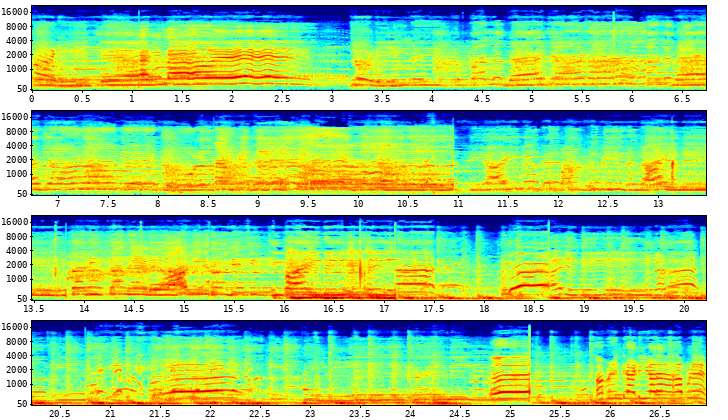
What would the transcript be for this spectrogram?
ਕੋੜੀ ਤੇ ਅੱਲਾ ਓਏ ਜੋੜੀ ਇੱਕ ਪਲ ਬਹਿ ਜਾਣਾ ਪਲ ਬਹਿ ਜਾਣਾ ਮੇਰੇ ਕੋਲ ਲੰਘ ਦੇ ਆਈ ਨਾ ਤੇ ਬੰਦ ਵੀ ਰੰਗਾਈ ਨੀ। ਤਰੀ ਕਨੇੜੇ ਆ ਗਈ ਰੋਹੀ ਚਿੱਠੀ ਪਾਈ ਨੀ ਆਈ ਨੀ ਓਏ ਆਪਣੇ ਡੈਡੀ ਵਾਲਾ ਆਪਣੇ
